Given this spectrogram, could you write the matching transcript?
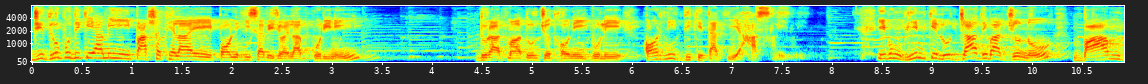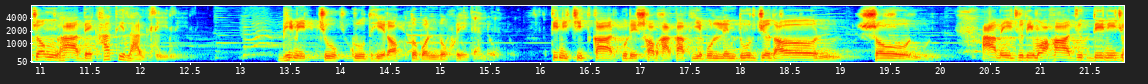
যে দ্রৌপদীকে আমি পাশা খেলায় পণ হিসাবে জয়লাভ করিনি? দুরাত্মা দুর্যোধন এই বলে কর্ণের দিকে তাকিয়ে হাসলেন এবং ভীমকে লজ্জা দেবার জন্য বাম জঙ্ঘা দেখাতে লাগলেন। ভীমের চোখ ক্রোধে রক্তবর্ণ হয়ে গেল। তিনি চিৎকার করে সভা কাঁপিয়ে বললেন, দুর্যোধন, শোন, আমি যদি মহাযুদ্ধে নিজ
